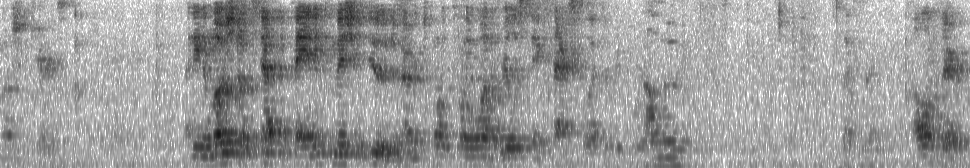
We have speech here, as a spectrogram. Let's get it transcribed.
Motion carries. I need a motion to accept and pay any commission due to November twenty twenty-one real estate tax collector report. I'll move. Second. All in favor?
